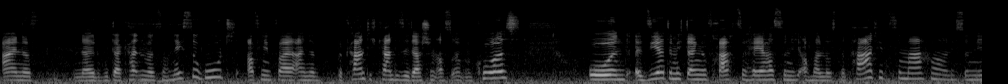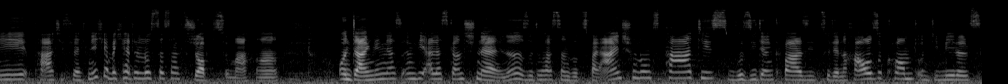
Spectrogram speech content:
eine, na gut, da kannten wir uns noch nicht so gut, auf jeden Fall eine Bekannte, ich kannte sie da schon aus irgendeinem Kurs. Und sie hatte mich dann gefragt, so, hey, hast du nicht auch mal Lust, eine Party zu machen? Und ich so, nee, Party vielleicht nicht, aber ich hätte Lust, das als Job zu machen. Und dann ging das irgendwie alles ganz schnell. Ne? Also du hast dann so zwei Einschulungspartys, wo sie dann quasi zu dir nach Hause kommt und die Mädels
